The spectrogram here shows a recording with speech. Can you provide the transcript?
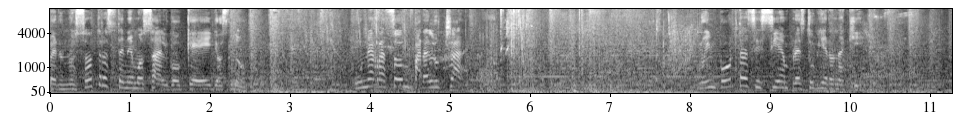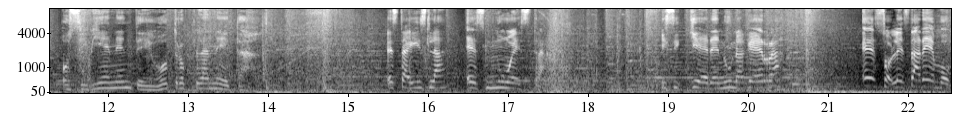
Pero nosotros tenemos algo que ellos no. Una razón para luchar. No importa si siempre estuvieron aquí o si vienen de otro planeta. Esta isla es nuestra. Y si quieren una guerra, eso les daremos.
